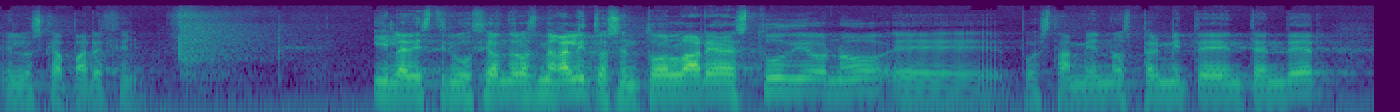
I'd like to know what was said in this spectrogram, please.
en los que aparecen. Y la distribución de los megalitos en todo el área de estudio ¿no? Eh, pues también nos permite entender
